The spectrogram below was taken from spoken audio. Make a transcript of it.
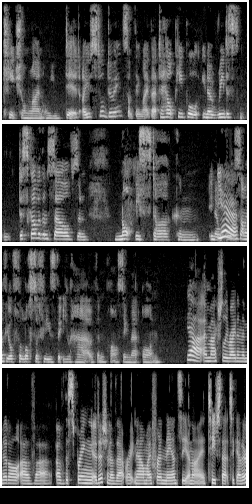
teach online, or you did. Are you still doing something like that to help people, you know, rediscover themselves and not be stuck, and you know, yeah. some of your philosophies that you have, and passing that on? Yeah, I'm actually right in the middle of uh, of the spring edition of that right now. My friend Nancy and I teach that together,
